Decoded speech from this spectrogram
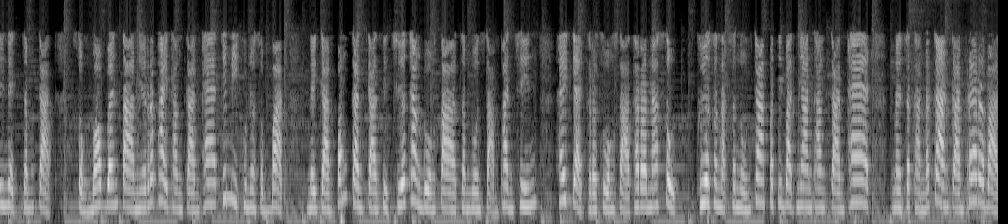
ลิเนตจำกัด ส่งมอบแว่นตานิรภัยทางการแพทย์ที่มีคุณสมบัติ ในการป้องกันการติดเชื้อทางดวงตาจำนวน 3,000 ชิ้น ให้แก่กระทรวงสาธารณสุข เพื่อสนับสนุนการปฏิบัติงานทางการแพทย์ ในสถานการณ์การแพร่ระบาด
